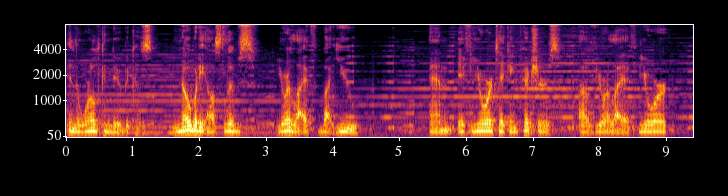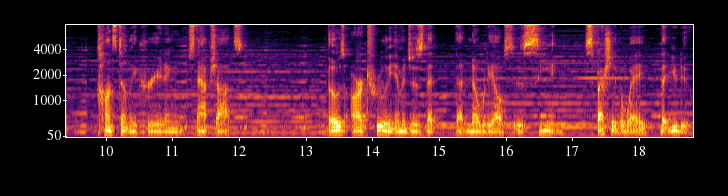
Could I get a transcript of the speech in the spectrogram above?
in the world can do because nobody else lives your life but you. And if you're taking pictures of your life, you're constantly creating snapshots. Those are truly images that, that nobody else is seeing, especially the way that you do.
